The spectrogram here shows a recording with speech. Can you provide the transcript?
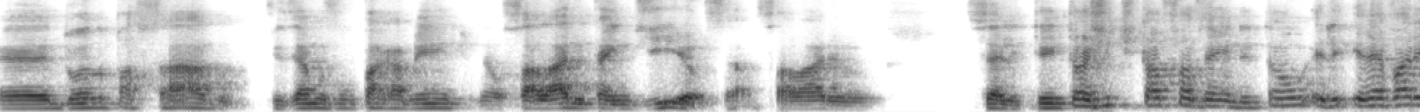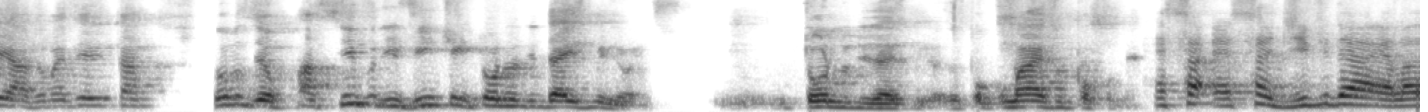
é, do ano passado, fizemos um pagamento, né? o salário está em dia, o salário CLT, então a gente está fazendo. Então, ele, ele é variável, mas ele está, vamos dizer, o passivo de 20 é em torno de 10 milhões em torno de 10 milhões, um pouco mais, um pouco menos. Essa, essa dívida ela,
